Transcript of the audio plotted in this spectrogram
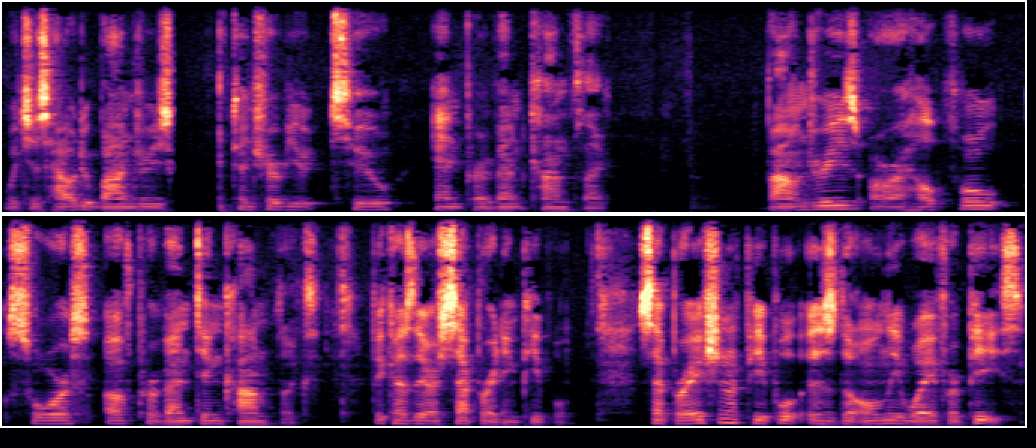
which is how do boundaries contribute to and prevent conflict. Boundaries are a helpful source of preventing conflicts because they are separating people. Separation of people is the only way for peace.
